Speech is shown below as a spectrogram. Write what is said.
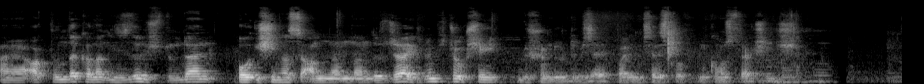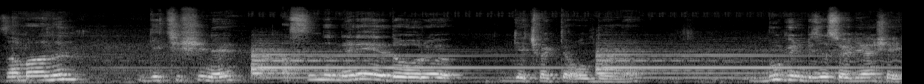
e, aklında kalan izler üstünden o işi nasıl anlamlandıracağı gibi birçok şey düşündürdü bize Palimpsest of Reconstruction işi. Zamanın geçişini aslında nereye doğru geçmekte olduğunu bugün bize söyleyen şey.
